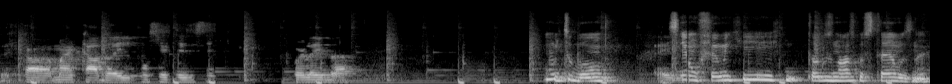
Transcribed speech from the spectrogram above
Vai ficar marcado aí com certeza sempre for lembrar. Muito bom. É Sim, é um filme que todos nós gostamos, né?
